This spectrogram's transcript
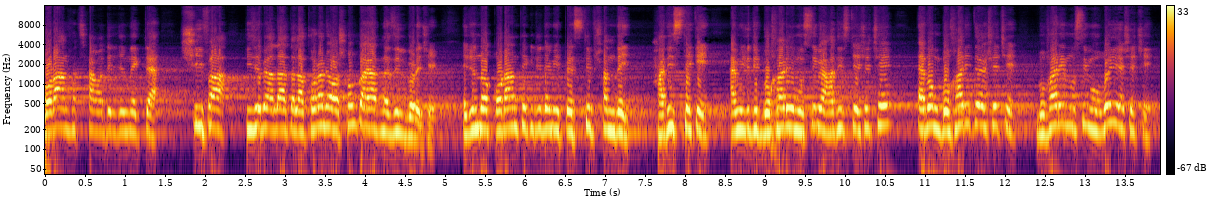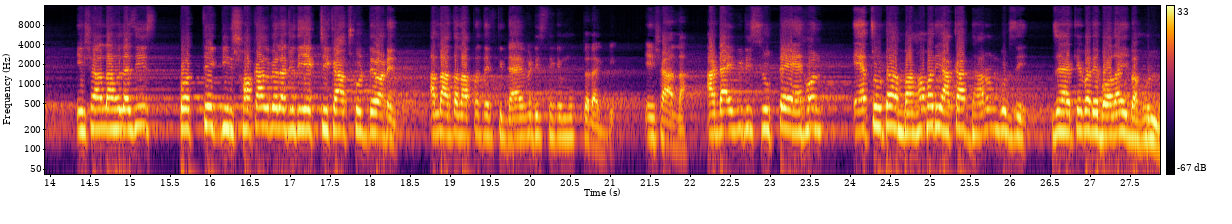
কোরআন হচ্ছে আমাদের জন্য একটা শিফা হিসেবে আল্লাহ তালা কোরআনে অসংখ্য আয়াত নাজিল করেছে। এজন্য কোরআন থেকে যদি আমি প্রেসক্রিপশন দেই, হাদিস থেকে, আমি যদি বুখারী মুসলিমে হাদিসটি এসেছে এবং বুখারীতে এসেছে, বুখারী, মুসলিম উভয়ই এসেছে ইনশাআল্লাহ আজিজ প্রত্যেক দিন সকালবেলা যদি একটি কাজ করতে পারেন, আল্লাহ তাআলা আপনাদেরকে ডায়াবেটিস থেকে মুক্ত রাখবে, ইনশাআল্লাহ। আর ডায়াবেটিস রোগটা এখন এতটা মহামারী আকার ধারণ করছে যে একেবারে বলাই বাহুল্য।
